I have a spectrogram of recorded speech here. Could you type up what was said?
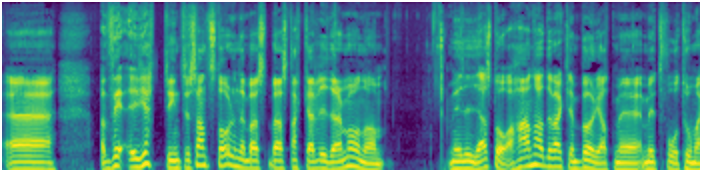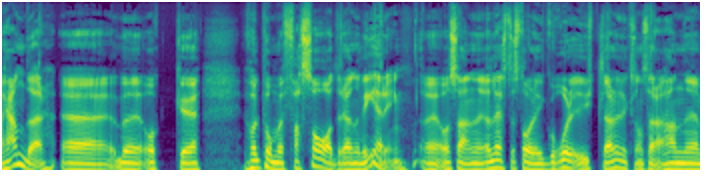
Eh, vä- jätteintressant story när jag började, började snacka vidare med honom med Elias då. Han hade verkligen börjat med, med två tomma händer eh, och eh, höll på med fasadrenovering. Eh, och sen, jag läste story igår ytterligare. Liksom så här, han eh,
